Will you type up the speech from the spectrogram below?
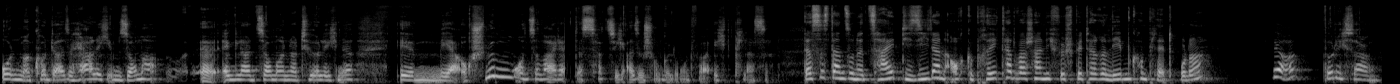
Und man konnte also herrlich im Sommer, äh, England Sommer natürlich, ne, im Meer auch schwimmen und so weiter. Das hat sich also schon gelohnt, war echt klasse. Das ist dann so eine Zeit, die Sie dann auch geprägt hat, wahrscheinlich für spätere Leben komplett, oder? Ja, würde ich sagen.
